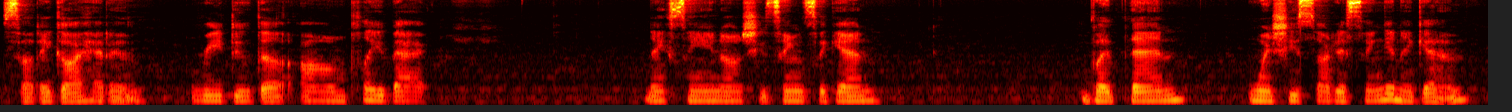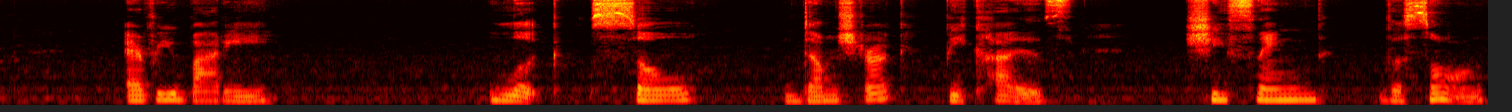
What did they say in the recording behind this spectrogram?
So they go ahead and redo the um, playback Next thing you know, she sings again. But then when she started singing again, everybody looked so dumbstruck because she sang the song,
